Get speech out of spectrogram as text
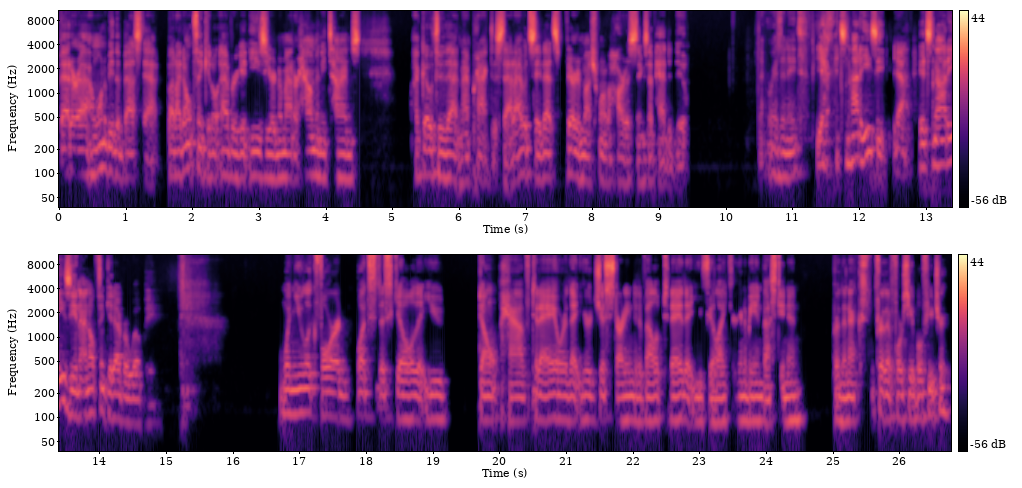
better at. I want to be the best at, but I don't think it'll ever get easier no matter how many times I go through that and I practice that. I would say that's very much one of the hardest things I've had to do. That resonates. Yeah, it's not easy. Yeah. It's not easy. And I don't think it ever will be. When you look forward, what's the skill that you don't have today or that you're just starting to develop today that you feel like you're going to be investing in for the next for the foreseeable future?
